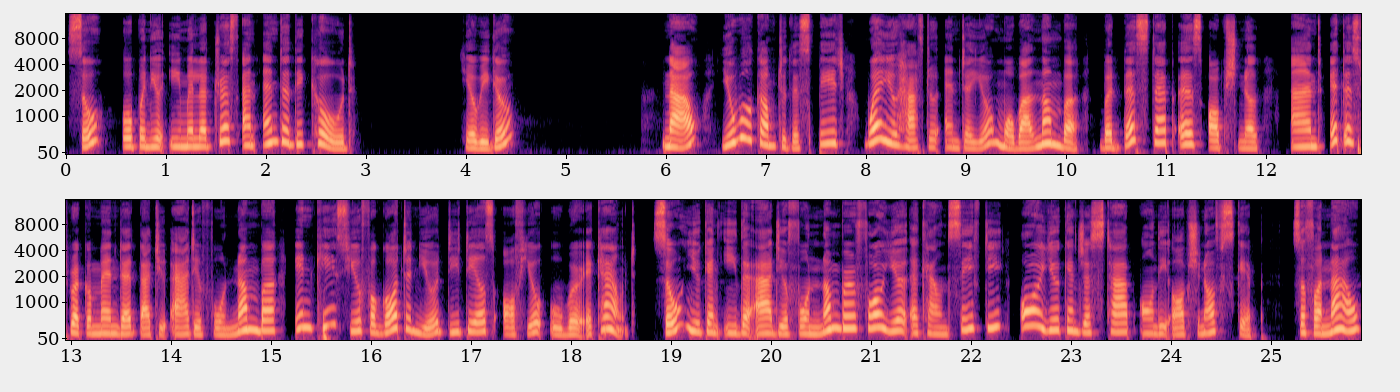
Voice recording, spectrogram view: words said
So, open your email address and enter the code. Here we go. Now, you will come to this page where you have to enter your mobile number, but this step is optional and it is recommended that you add your phone number in case you've forgotten your details of your Uber account. So you can either add your phone number for your account safety or you can just tap on the option of skip. So for now,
